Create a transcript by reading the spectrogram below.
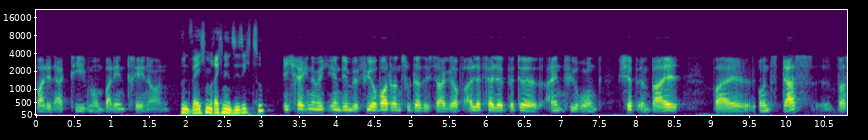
bei den Aktiven und bei den Trainern. Und welchem rechnen Sie sich zu? Ich rechne mich eben den Befürwortern zu, dass ich sage, auf alle Fälle bitte Einführung Chip im Ball, weil uns das, was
